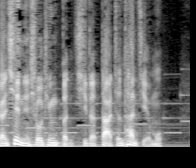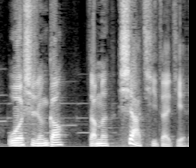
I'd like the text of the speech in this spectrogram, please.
感谢您收听本期的大侦探节目，我是任刚，咱们下期再见。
